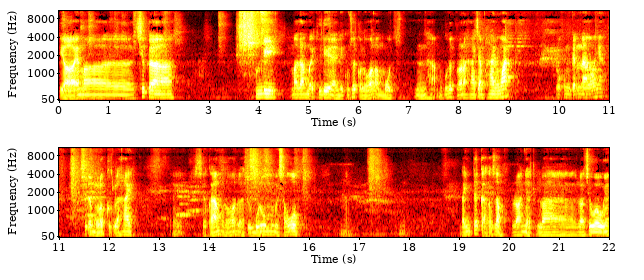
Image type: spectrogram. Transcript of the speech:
thì uh, em uh, chiếc uh, đi Mazang 74D này thì công suất của nó là một ừ, hạng công suất của nó là 220W nó không cân nào nhé sẽ âm của nó cực là hay. Xéo kháng của nó là từ 4 ôm đến 16 ôm đánh tất cả các dòng loa Nhật loa loa châu Âu nhé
